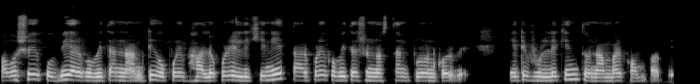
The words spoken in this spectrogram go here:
অবশ্যই কবি আর কবিতার নামটি ওপরে ভালো করে লিখে নিয়ে তারপরে কবিতার শূন্যস্থান পূরণ করবে। এটি ভুললে কিন্তু নাম্বার কম পাবে।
